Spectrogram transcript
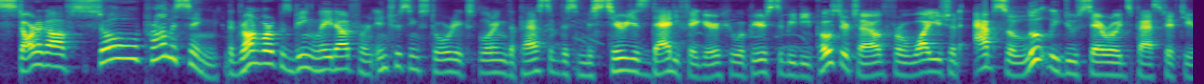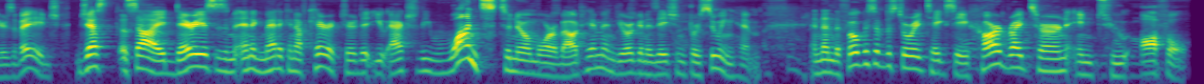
started off so promising. The groundwork was being laid out for an interesting story exploring the past of this mysterious daddy figure who appears to be the poster child for why you should absolutely do steroids past 50 years of age. Just aside, Darius is an enigmatic enough character that you actually want to know more about him and the organization pursuing him. And then the focus of the story takes a hard right turn into awful.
